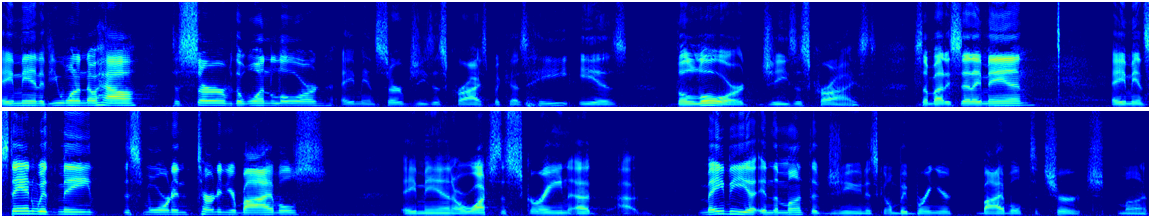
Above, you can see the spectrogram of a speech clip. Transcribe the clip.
Amen. If you want to know how to serve the one Lord, amen, serve Jesus Christ because he is the Lord Jesus Christ. Somebody said amen. Amen. Stand with me this morning. Turn in your Bibles. Amen. Or watch the screen. Uh, uh, maybe uh, in the month of June, it's going to be Bring Your Bible to Church month.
